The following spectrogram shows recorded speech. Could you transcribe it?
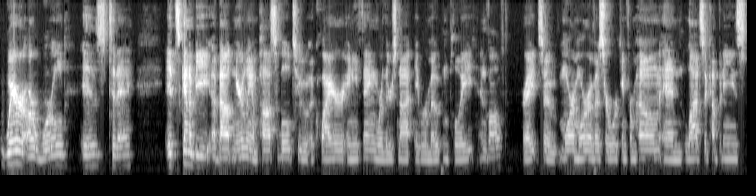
where our world is today, it's going to be about nearly impossible to acquire anything where there's not a remote employee involved, right? So, more and more of us are working from home, and lots of companies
